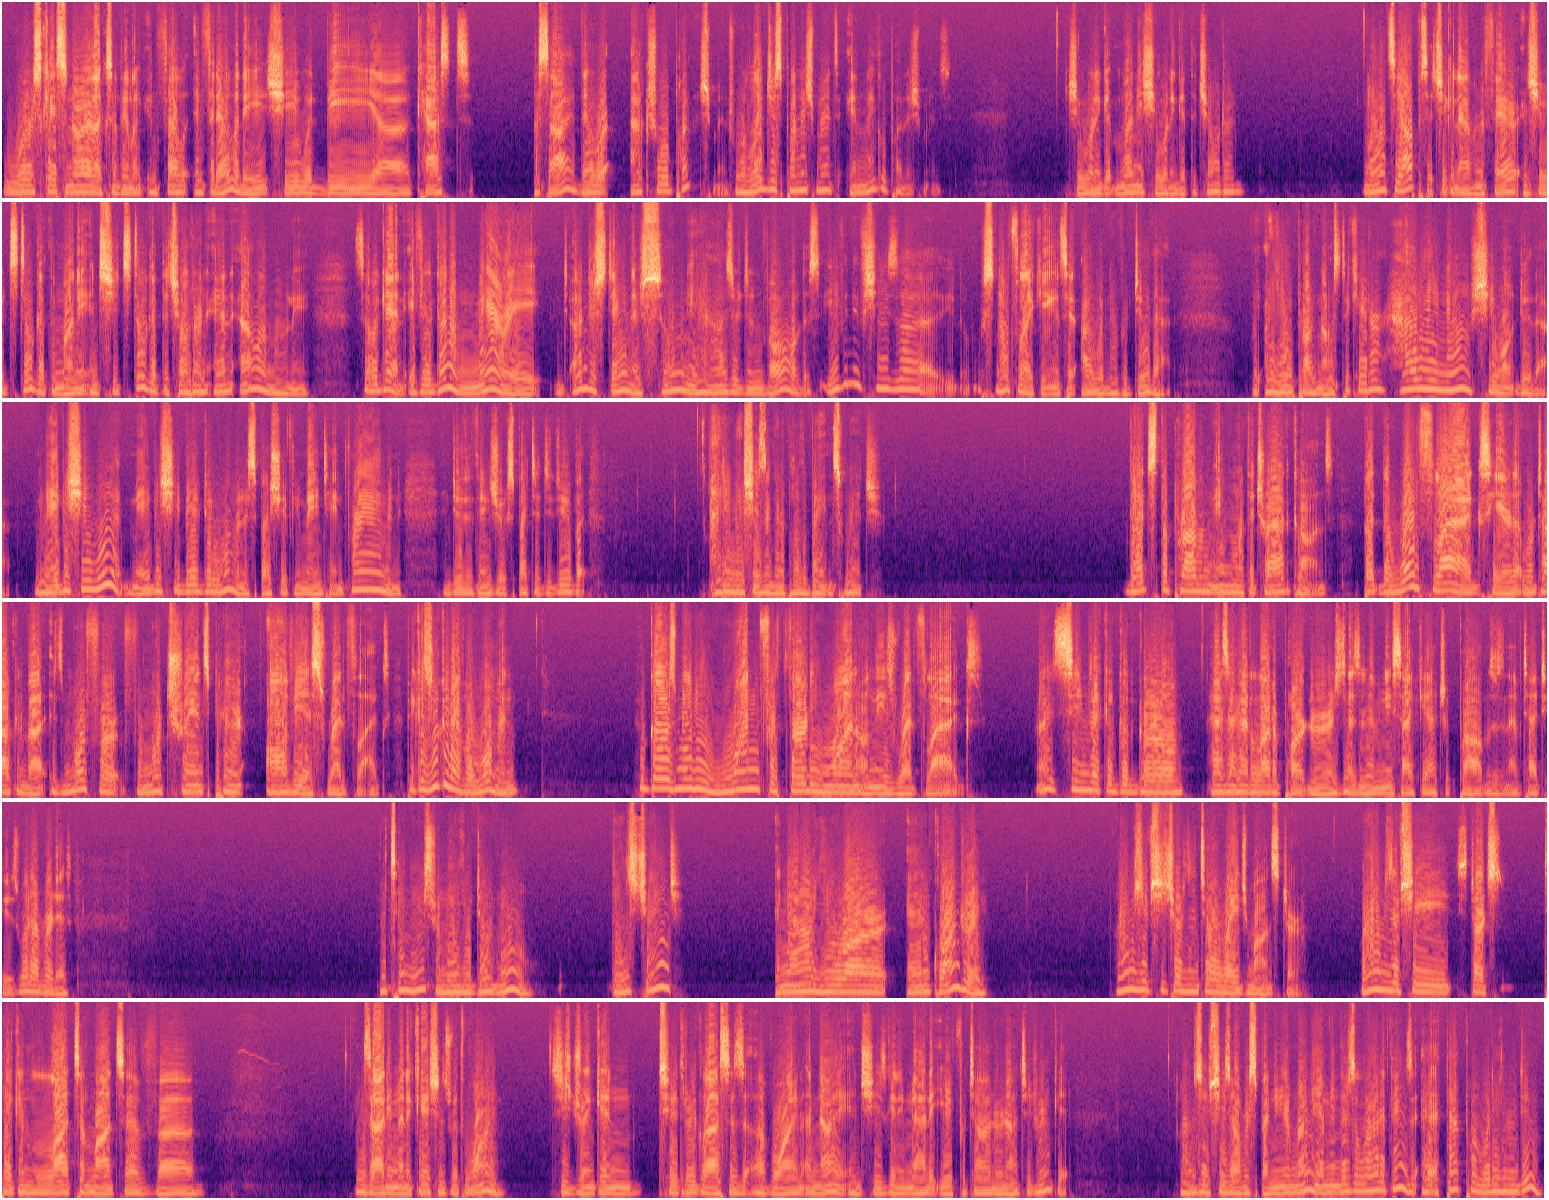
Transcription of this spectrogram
worst case scenario, like something like infidelity, she would be uh, cast aside. There were actual punishments, religious punishments and legal punishments. She wouldn't get money, she wouldn't get the children. No, it's the opposite. She can have an affair and she would still get the money and she'd still get the children and alimony. So again, if you're going to marry, understand there's so many hazards involved. Even if she's uh, you know, snowflaking and said, I would never do that. Are you a prognosticator? How do you know she won't do that? Maybe she would. Maybe she'd be a good woman, especially if you maintain frame and, and do the things you're expected to do. But how do you know she isn't going to pull the bait and switch? That's the problem even with the tradcons. But the red flags here that we're talking about is more for, for more transparent, obvious red flags. Because you could have a woman who goes maybe 1 for 31 on these red flags. Right? Seems like a good girl, hasn't had a lot of partners, doesn't have any psychiatric problems, doesn't have tattoos, whatever it is. But 10 years from now, you don't know. Things change. And now you are in a quandary. What happens if she turns into a wage monster? What happens if she starts taking lots and lots of uh, anxiety medications with wine? She's drinking two, three glasses of wine a night, and she's getting mad at you for telling her not to drink it. If she's overspending your money. I mean, there's a lot of things. At that point, what are you going to do?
